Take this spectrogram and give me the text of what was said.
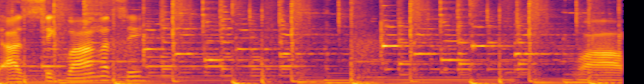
asik banget sih. Wow.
